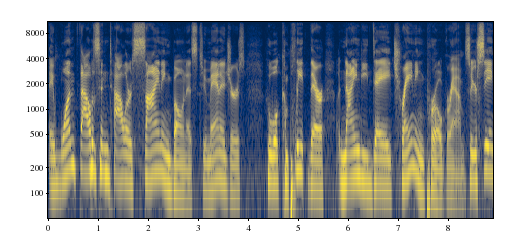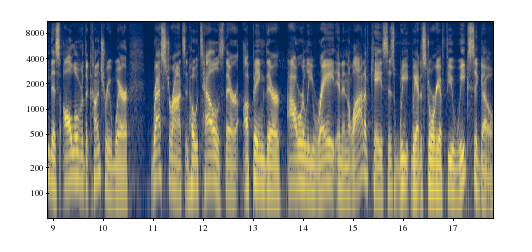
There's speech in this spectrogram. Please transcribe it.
a one thousand dollars signing bonus to managers who will complete their 90 day training program. So you're seeing this all over the country where restaurants and hotels they're upping their hourly rate and in a lot of cases we, we had a story a few weeks ago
